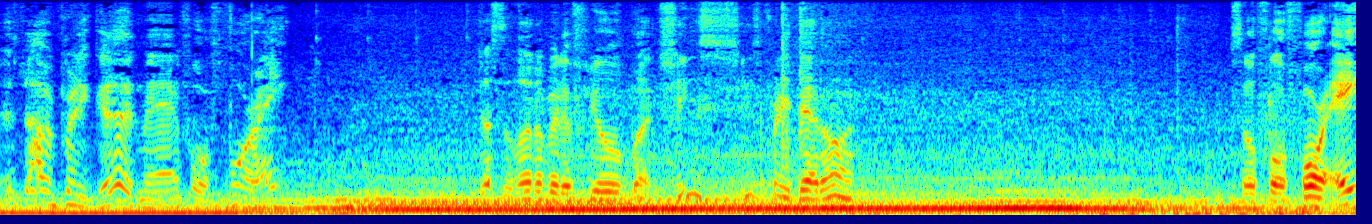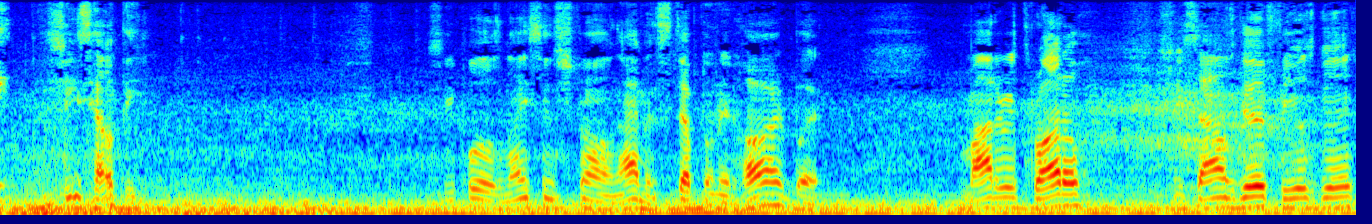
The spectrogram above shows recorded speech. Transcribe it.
it's driving pretty good, man, for a 4.8. Just a little bit of fuel, but she's she's pretty dead on. So for 4.8, she's healthy. She pulls nice and strong. I haven't stepped on it hard, but moderate throttle. She sounds good, feels good.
